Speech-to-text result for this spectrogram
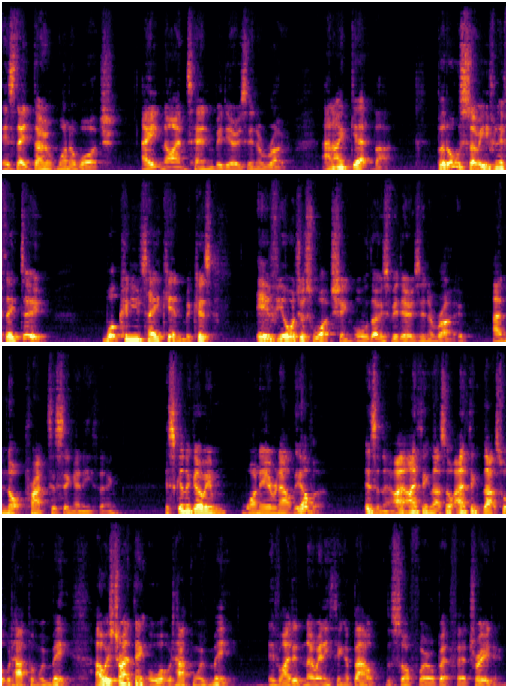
is they don't want to watch 8, 9, 10 videos in a row. And I get that. But also, even if they do, what can you take in? Because if you're just watching all those videos in a row and not practicing anything, it's going to go in one ear and out the other, isn't it? I, I think that's not. I think that's what would happen with me. I always try and think, well, what would happen with me if I didn't know anything about the software or Betfair trading?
